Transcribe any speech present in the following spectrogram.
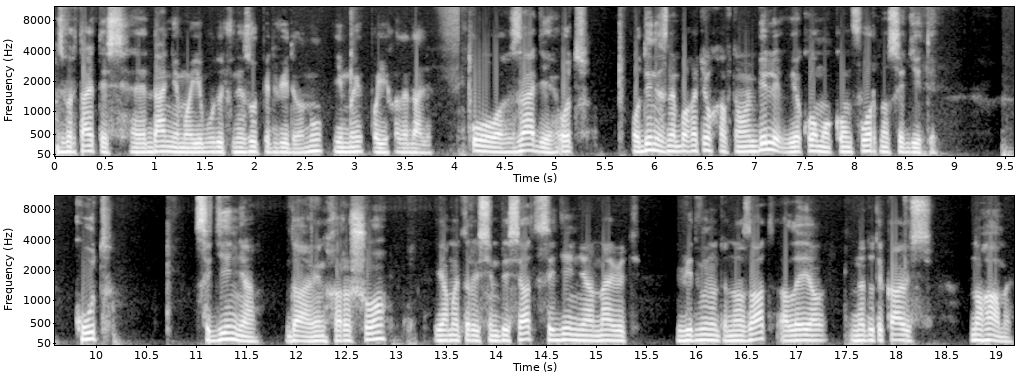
звертайтесь, е, дані мої будуть внизу під відео. Ну і ми поїхали далі. О, ззаді, от один із небагатьох автомобілів, в якому комфортно сидіти. Кут сидіння, да, він хорошо. Я метр 80, сидіння навіть відвинуте назад, але я не дотикаюсь ногами.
